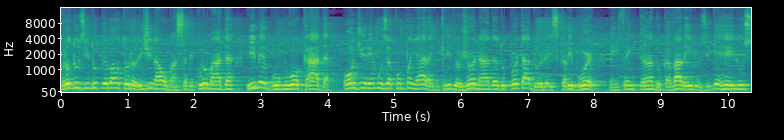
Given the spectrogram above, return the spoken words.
produzido pelo autor original Masami Kurumada e Megumo Okada, onde iremos acompanhar a incrível jornada do portador da Excalibur, enfrentando cavaleiros e guerreiros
